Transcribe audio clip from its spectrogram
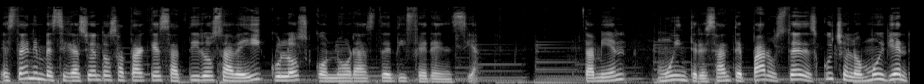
Está en investigación dos ataques a tiros a vehículos con horas de diferencia. También muy interesante para usted, escúchelo muy bien,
